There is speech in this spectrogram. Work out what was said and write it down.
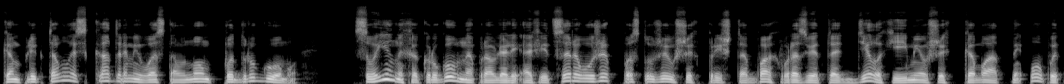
комплектовалась кадрами в основном по-другому – с военных округов направляли офицеров, уже послуживших при штабах в разведотделах и имевших командный опыт,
